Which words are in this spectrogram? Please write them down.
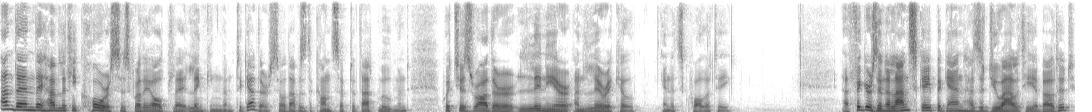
and then they have little choruses where they all play, linking them together. So that was the concept of that movement, which is rather linear and lyrical in its quality. Uh, Figures in a Landscape again has a duality about it.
